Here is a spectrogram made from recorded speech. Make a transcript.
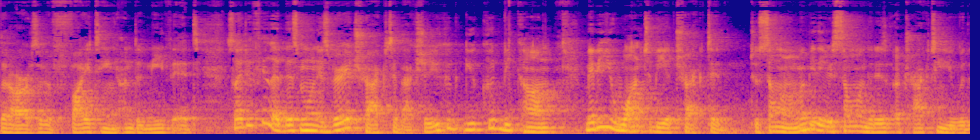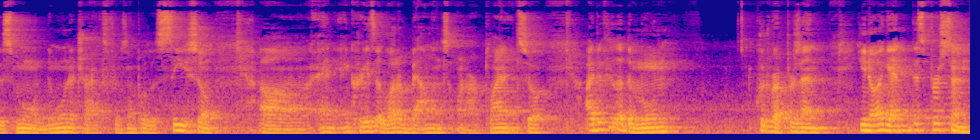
that are sort of fighting underneath it. So I do feel that this moon is very attractive actually. You could you could become maybe you want to be attracted to someone or maybe there is someone that is attracting you with this moon. The moon attracts for example the sea so uh, and, and creates a lot of balance on our planet. So I do feel that the moon could represent, you know, again, this person,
